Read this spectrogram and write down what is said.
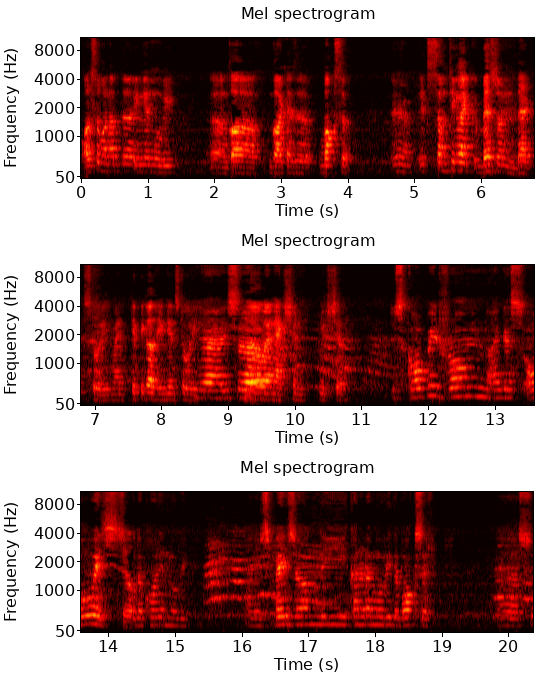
also one of the Indian movie uh, got, got as a boxer. It's something like based on that story, my typical Indian story. yeah. It's Love uh, and action mixture. it's copied from I guess always Sure. the Korean movie, and it's based on the Kannada movie The Boxer. Uh, so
